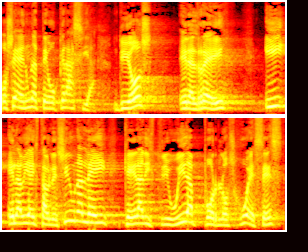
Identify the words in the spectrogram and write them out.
o sea, en una teocracia. Dios era el rey y él había establecido una ley que era distribuida por los jueces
